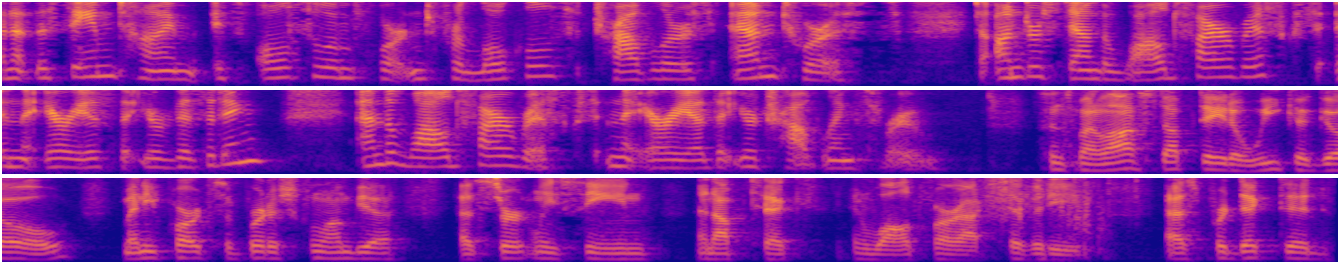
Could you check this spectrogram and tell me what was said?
And at the same time, it's also important for locals, travelers, and tourists to understand the wildfire risks in the areas that you're visiting and the wildfire risks in the area that you're traveling through. Since my last update a week ago, many parts of British Columbia have certainly seen an uptick in wildfire activity. As predicted,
